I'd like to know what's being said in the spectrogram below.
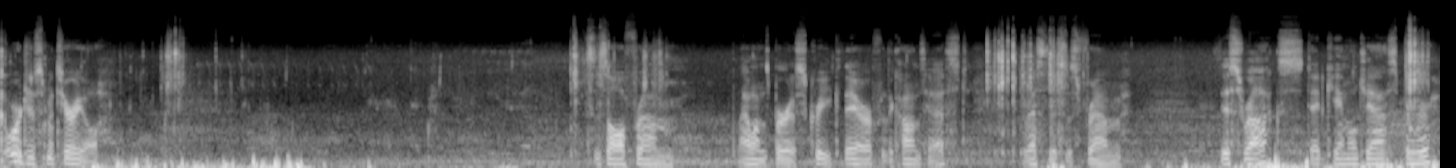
Gorgeous material. This is all from, one's Burris Creek there for the contest. The rest of this is from This Rocks, Dead Camel Jasper,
